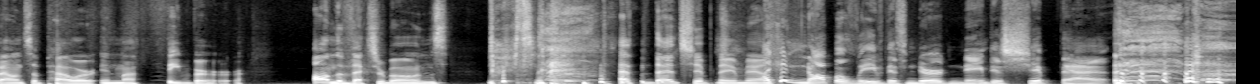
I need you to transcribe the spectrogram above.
Balance of power in my favor. On the Vexer Bones, That, that ship name, man. I cannot believe this nerd named his ship that.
